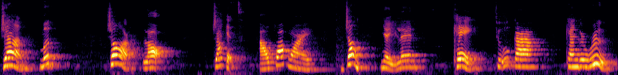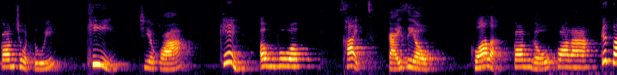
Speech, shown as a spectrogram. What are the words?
jam, mứt, jar, lọ, jacket, áo khoác ngoài, jump, nhảy lên, K, chữ K, kangaroo, con chuột túi, key, chìa khóa, king, ông vua, kite, cái diều, koala. con gấu koala. Goodbye!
